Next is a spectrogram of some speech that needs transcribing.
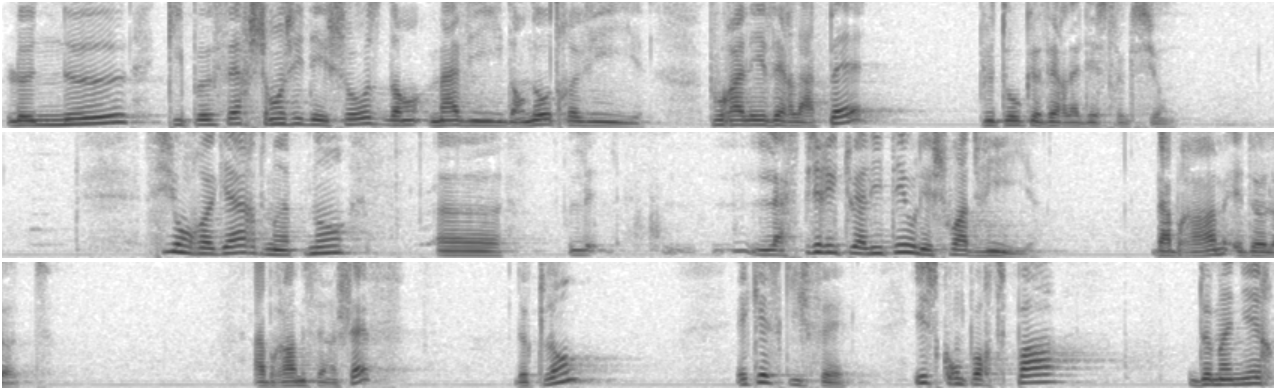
le nœud qui peut faire changer des choses dans ma vie, dans notre vie, pour aller vers la paix plutôt que vers la destruction? Si on regarde maintenant euh, la spiritualité ou les choix de vie d'Abraham et de Lot. Abraham, c'est un chef de clan. Et qu'est-ce qu'il fait? Il ne se comporte pas de manière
